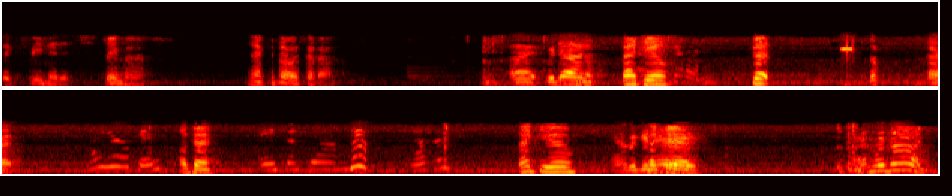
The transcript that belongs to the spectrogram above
like three minutes. Three minutes. Yeah, I can always head out. All right, we're done. Thank you. Good. Oh, all right. Oh, you're okay. Okay. Any symptoms? Um, no. Nothing? Thank you. Have a good Take day. care. And we're done.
